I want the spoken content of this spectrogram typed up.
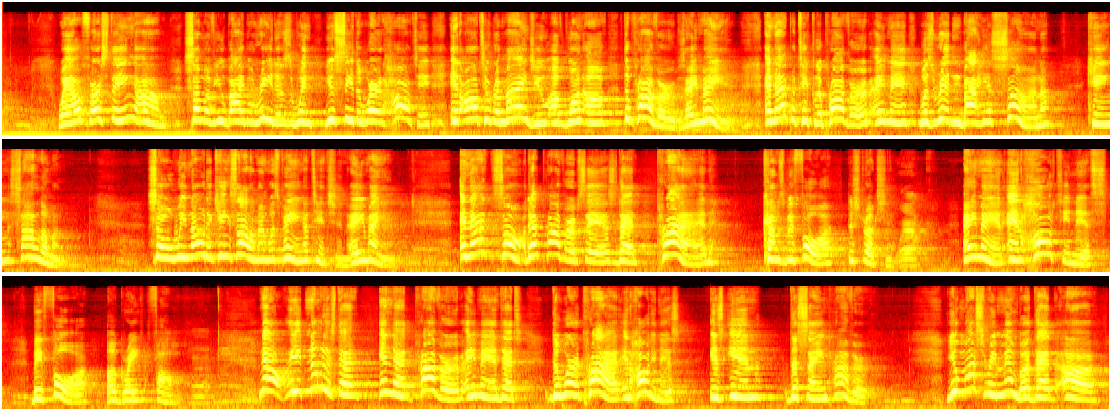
Well, first thing, um, some of you Bible readers, when you see the word haughty, it ought to remind you of one of the Proverbs. Amen. And that particular proverb, amen, was written by his son, King Solomon. So we know that King Solomon was paying attention. Amen. And that song, that proverb says that pride comes before destruction. Well, amen. And haughtiness before a great fall. Mm-hmm. Now, you notice that in that proverb, amen, that the word pride and haughtiness is in the same proverb. You must remember that uh,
